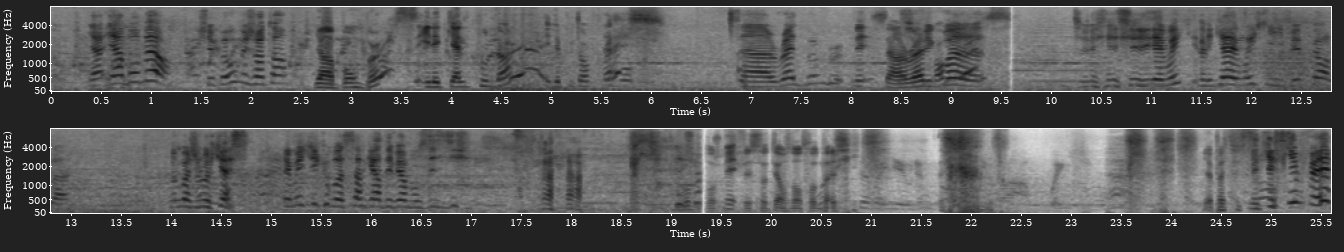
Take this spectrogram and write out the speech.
ça va. Y'a y a un bomber Je sais pas où, mais j'entends. Y'a un bomber Il est quelle couleur? Il est plutôt fresh C'est un red bomber. Mais C'est un red bomber quoi euh, Emric, les gars, Emric il fait peur là. Non, moi je me casse. Emric il commence à regarder vers mon zizi. Bon, je me Mais- suis fait sauter en faisant trop de magie. Y'a pas de soucis. Mais qu'est-ce qu'il fait?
